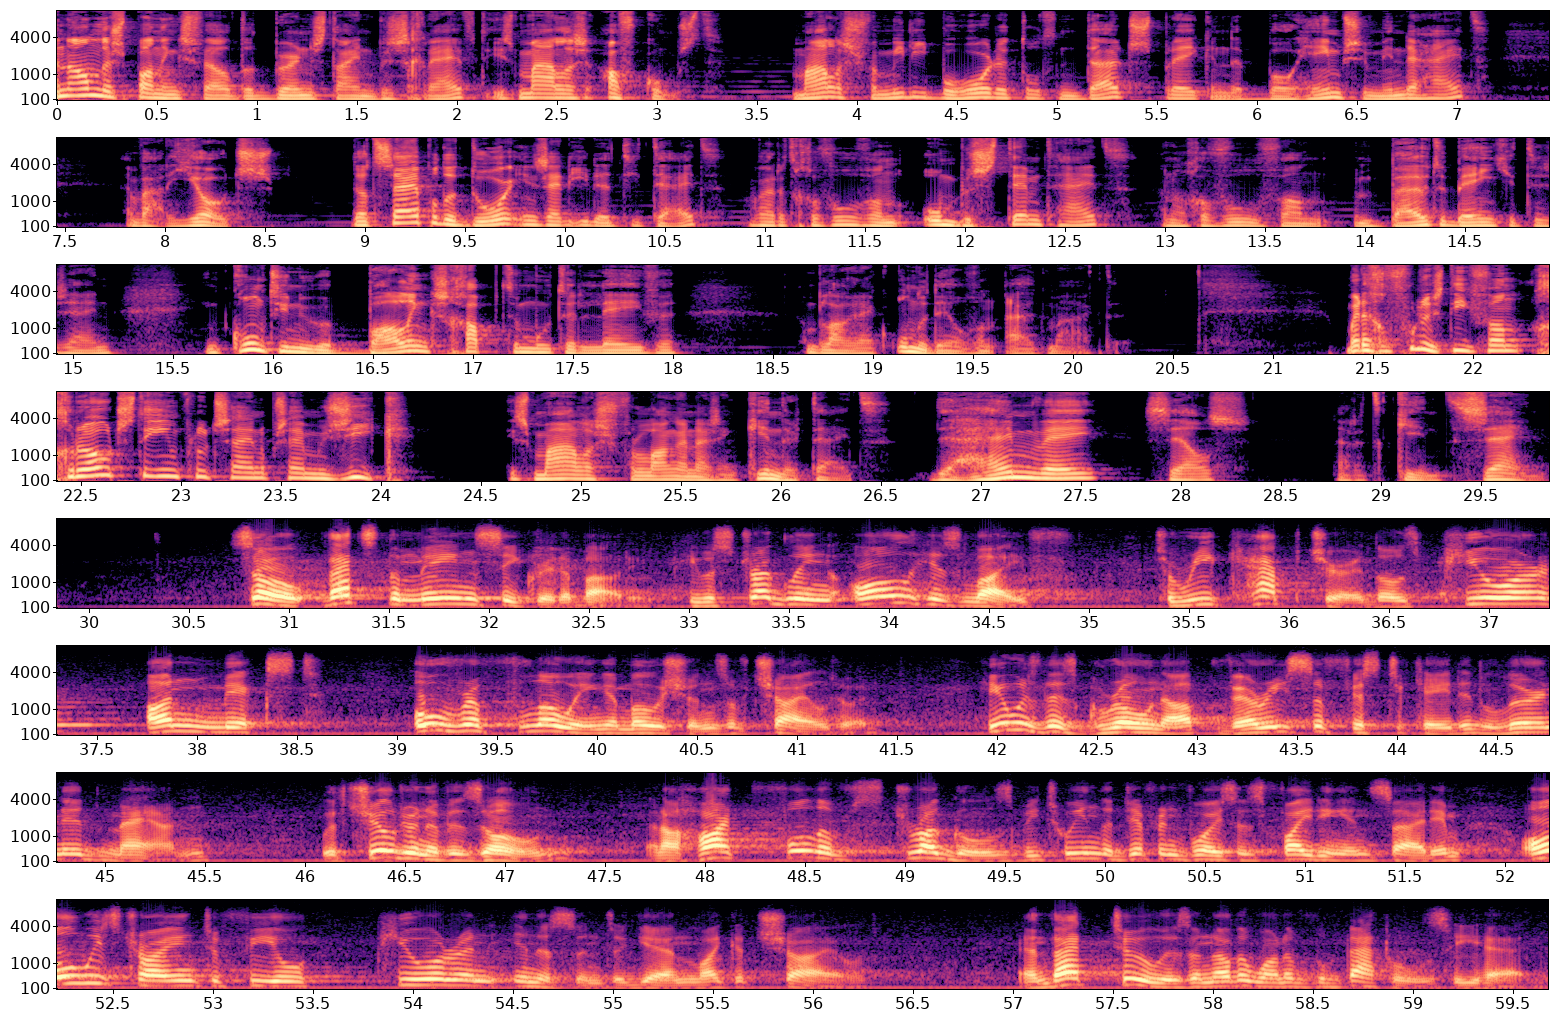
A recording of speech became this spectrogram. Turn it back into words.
Een ander spanningsveld dat Bernstein beschrijft is Mahlers afkomst. Mahlers familie behoorde tot een Duits sprekende boheemse minderheid en waren Joods. Dat zijpelde door in zijn identiteit, waar het gevoel van onbestemdheid en een gevoel van een buitenbeentje te zijn, in continue ballingschap te moeten leven, een belangrijk onderdeel van uitmaakte. Maar de gevoelens die van grootste invloed zijn op zijn muziek, is Mahlers verlangen naar zijn kindertijd. De heimwee zelfs naar het kind zijn. So that's the main secret about him. He was struggling all his life to recapture those pure, unmixed, overflowing emotions of childhood. Here was this grown up, very sophisticated, learned man with children of his own and a heart full of struggles between the different voices fighting inside him, always trying to feel pure and innocent again like a child. And that, too, is another one of the battles he had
